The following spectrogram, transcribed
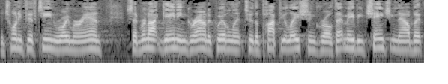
In 2015, Roy Moran said, We're not gaining ground equivalent to the population growth. That may be changing now, but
